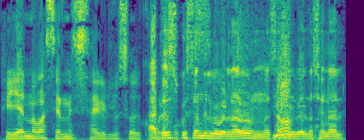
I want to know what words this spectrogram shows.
que ya no va a ser necesario el uso del Ah, cubrebocas. pero eso es cuestión del gobernador, no es No. a nivel nacional.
